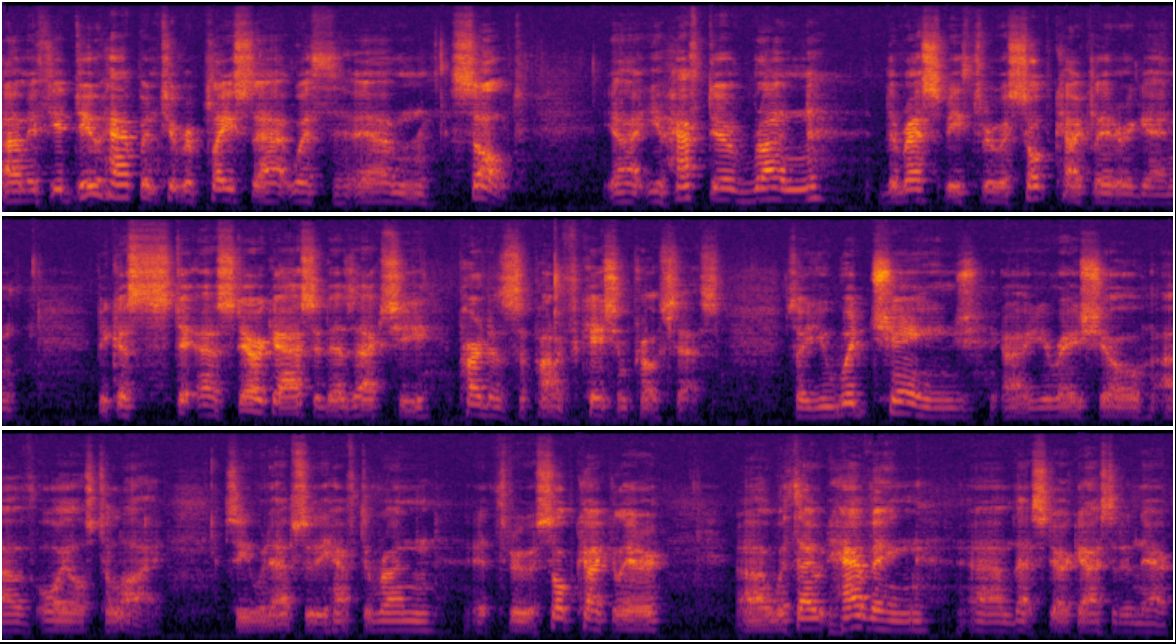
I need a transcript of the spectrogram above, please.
Um, if you do happen to replace that with um, salt, uh, you have to run the recipe through a soap calculator again because st uh, stearic acid is actually part of the saponification process. So you would change uh, your ratio of oils to lye. So you would absolutely have to run it through a soap calculator uh, without having um, that stearic acid in there.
